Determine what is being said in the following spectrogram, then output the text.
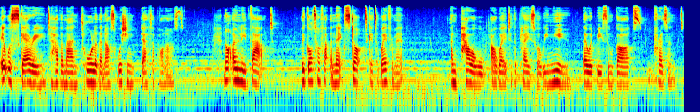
It was scary to have a man taller than us wishing death upon us. Not only that, we got off at the next stop to get away from it, and power walked our way to the place where we knew there would be some guards present.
